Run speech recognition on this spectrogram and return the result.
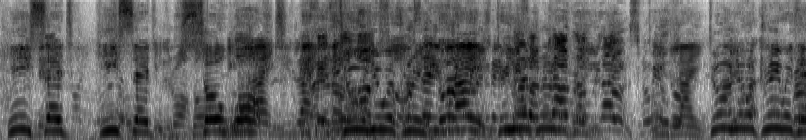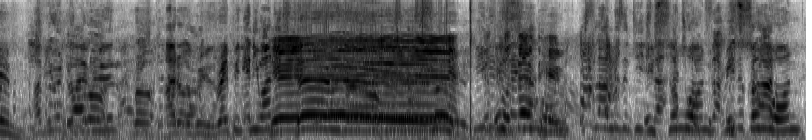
He said, he said, so what? Do you agree? Do you agree with him? likes He's filth. lying. Do you agree with him? Have you read the Quran? Bro, I don't agree with raping anyone. Yeah. Is Just condemn him. Islam doesn't teach Is that. at all. someone, Read is someone,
